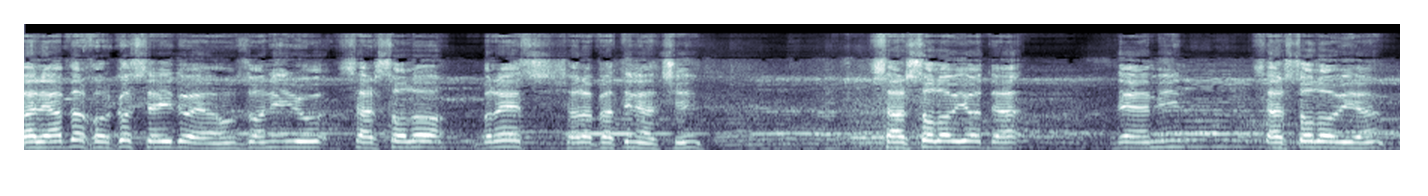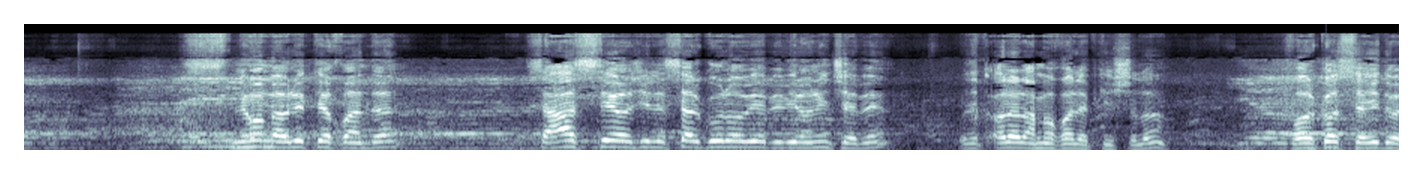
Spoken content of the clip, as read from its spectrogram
بله عبدالخالقا سعید و همزانی ایرو سرسالا برس شرفتین الچی سرسالا یا ده دهمین سرسالا بیا. نهو مولید تی خواندن ساعت سه آجیل سر گولا بیا ببیرانین چه بی؟ وزید آلا رحمه غالب کیشلو خالقا سعید و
